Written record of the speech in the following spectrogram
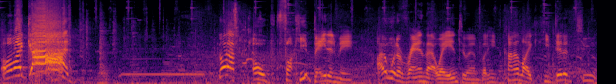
Oh my god! Oh, fuck, he baited me. I would have ran that way into him, but he kind of like, he did it too,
